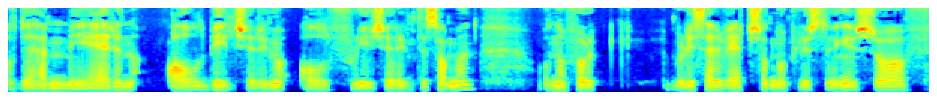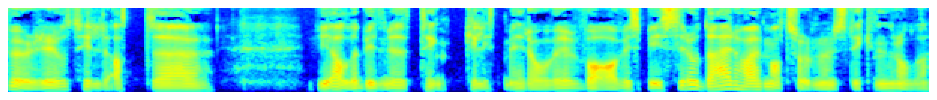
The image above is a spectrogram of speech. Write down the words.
Og det er mer enn all bilkjøring og all flykjøring til sammen. Og når folk blir servert sånne opplysninger, så fører det jo til at vi alle begynner å tenke litt mer over hva vi spiser, og der har matjournalistikken en rolle.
